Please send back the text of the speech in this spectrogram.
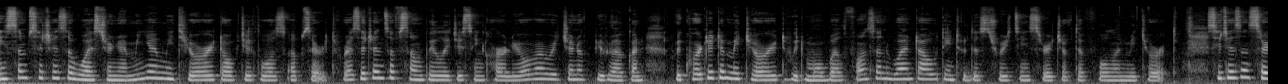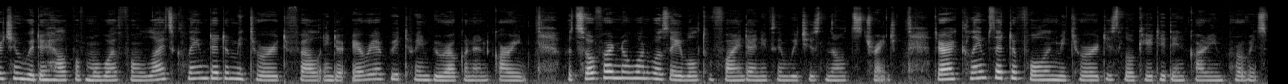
In some such as a western Armenia, a meteorite object was observed. Residents of some villages in Karliova region of Burakan recorded a meteorite with mobile phones and went out into the streets in search of the fallen meteorite. Citizens searching with the help of mobile phone lights claimed that the meteorite fell in the area between Burakan and Karin, but so far no one was able to find anything which is not strange. There are claims that the fallen meteorite is located in Karin province.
